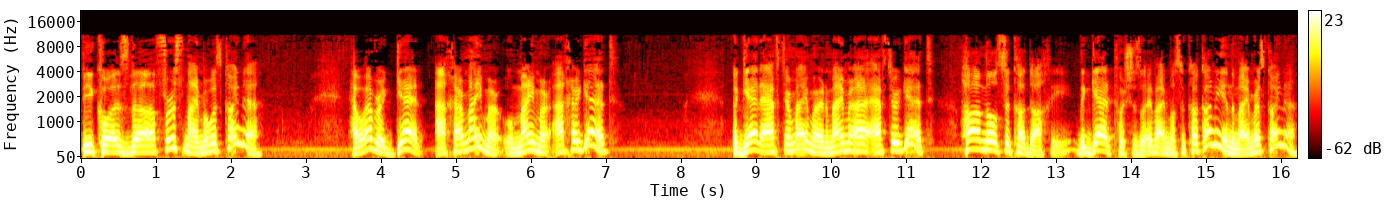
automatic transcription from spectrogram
because the first maimer was koine. However, get achar maimer, umaimer achar get, a get after maimer and a maimer after a get, Ha milsa kadachi. The get pushes away. by milsa and the mimer is koina.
